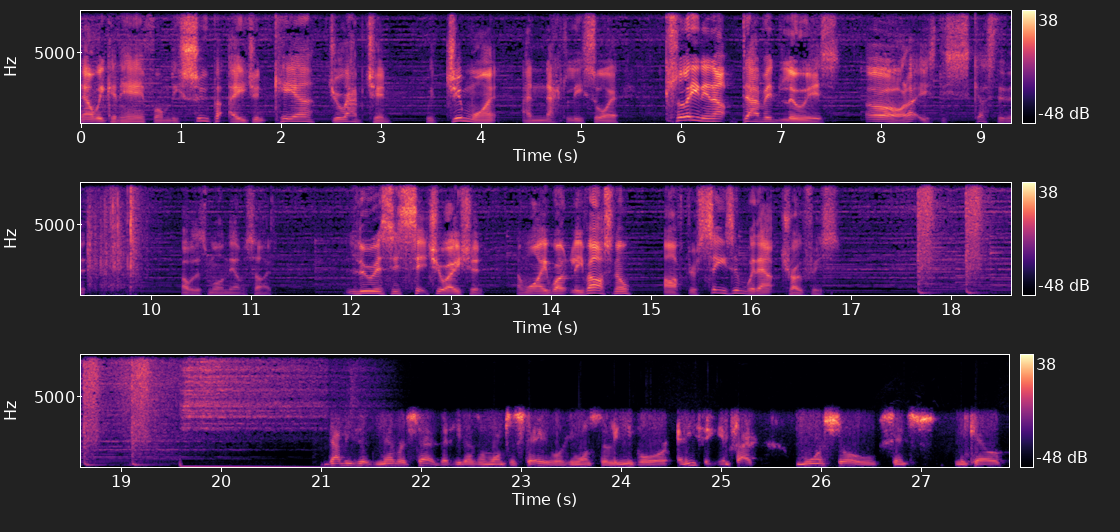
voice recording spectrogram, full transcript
Now we can hear from the super agent Kia Joorabchian with Jim White and Natalie Sawyer cleaning up David Luiz. Oh, that is disgusting. Oh, there's more on the other side. Luiz's situation and why he won't leave Arsenal after a season without trophies. David has never said that he doesn't want to stay or he wants to leave or anything. In fact, more so since Mikel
